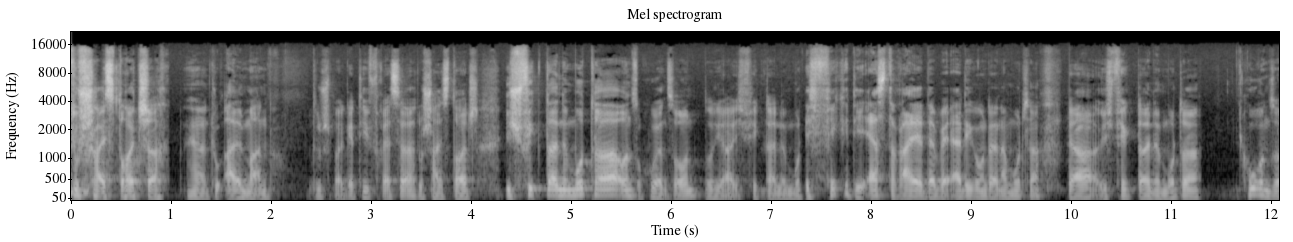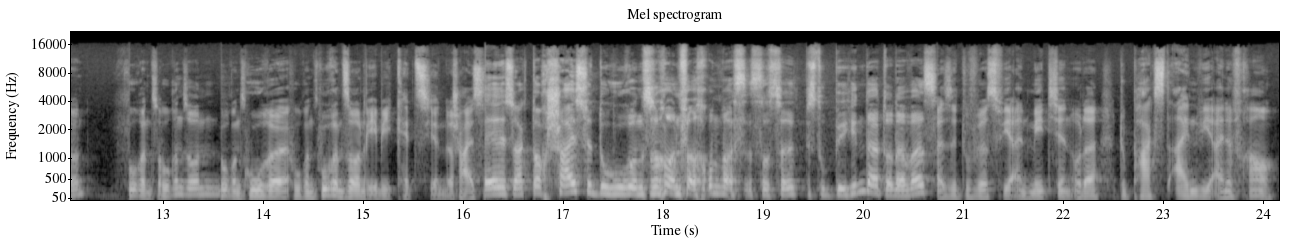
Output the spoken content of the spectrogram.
Du scheiß Deutscher. Ja, du Allmann du Spaghettifresser, du scheiß Deutsch. Ich fick deine Mutter und so, Hurensohn. So, ja, ich fick deine Mutter. Ich ficke die erste Reihe der Beerdigung deiner Mutter. Ja, ich fick deine Mutter. Hurensohn? Hurensohn, Hurensohn, Hurensohn, Hure, Huren, Hurensohn, Babykätzchen. Scheiße. Ey, sag doch Scheiße, du Hurensohn. Warum? Was ist das? Bist du behindert oder was? Also du wirst wie ein Mädchen oder du parkst ein wie eine Frau.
